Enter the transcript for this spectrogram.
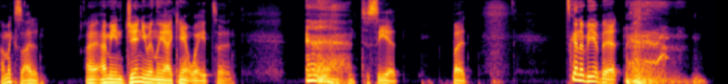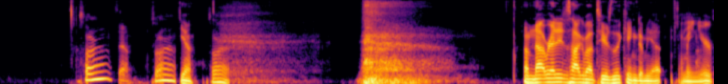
I'm excited. I, I mean, genuinely, I can't wait to to see it. But it's gonna be a bit. It's all right. so It's all right. yeah, It's all right. I'm not ready to talk about Tears of the Kingdom yet. I mean, you're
